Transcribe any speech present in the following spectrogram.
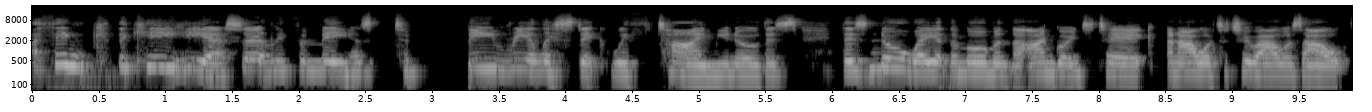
I think the key here, certainly for me, has to be realistic with time you know there's there's no way at the moment that i'm going to take an hour to two hours out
